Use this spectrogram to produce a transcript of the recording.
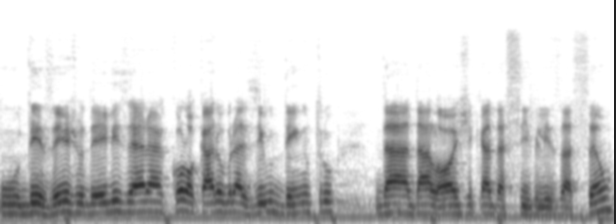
o desejo deles era colocar o Brasil dentro da, da lógica da civilização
